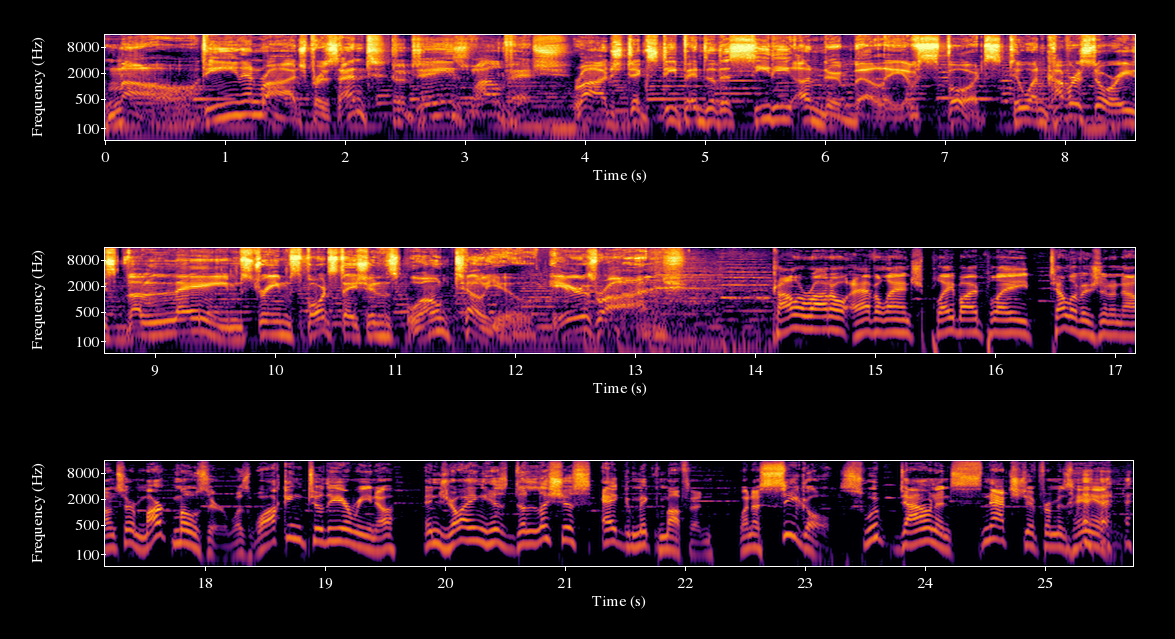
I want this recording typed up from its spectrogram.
No. Dean and Rog present today's Wild Pitch. Rog digs deep into the seedy underbelly of sports to uncover stories the lame stream sports stations won't tell you. Here's Rog. Colorado Avalanche play by play television announcer Marc Moser was walking to the arena enjoying his delicious Egg McMuffin when a seagull swooped down and snatched it from his hand.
